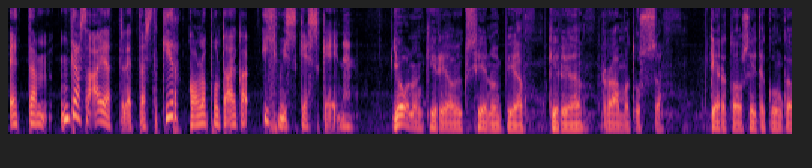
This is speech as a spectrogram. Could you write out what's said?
että mitä sä ajattelet tästä? Kirkko on lopulta aika ihmiskeskeinen. Joonan kirja on yksi hienoimpia kirjoja raamatussa. Kertoo siitä, kuinka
